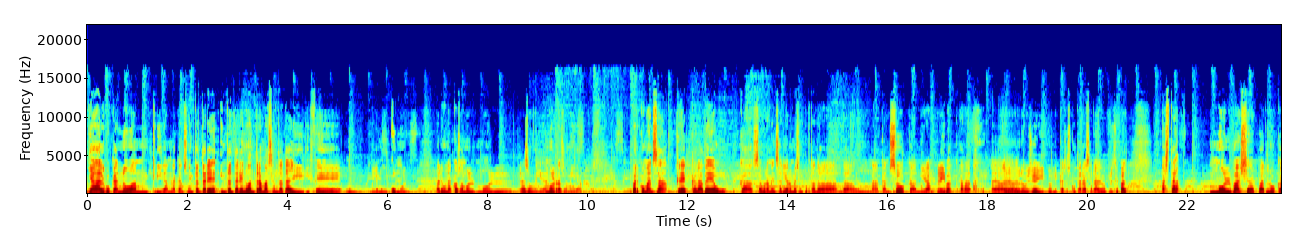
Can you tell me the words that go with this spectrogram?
hi ha algo que no em crida amb la cançó. Intentaré, intentaré no entrar massa en detall i, i fer un, diguem, un cúmul, vale? una cosa molt, molt, Resumida. molt resumida. Per començar, crec que la veu, que segurament seria el més important de- d'una cançó que anirà en playback a, a, a Mm. Eurovisió i l'únic que s'escoltarà serà el principal, està molt baixa per lo que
